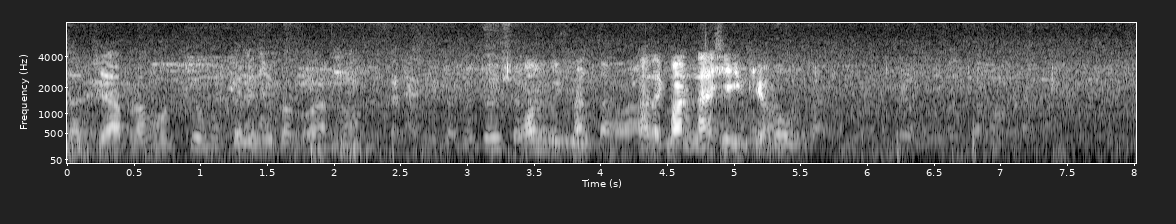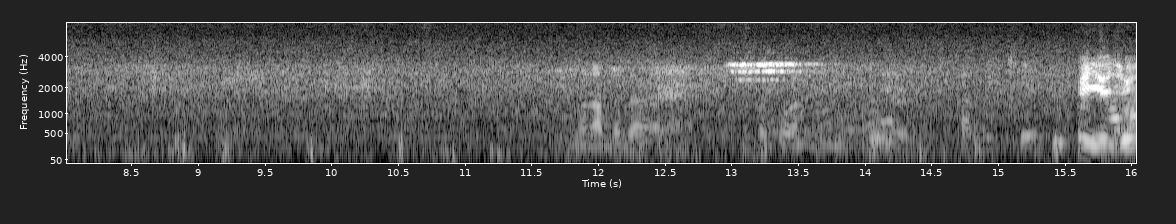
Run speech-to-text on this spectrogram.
અંદર જે આપણે મૂર્તિઓ મૂકેલી છે ભગવાનનો તમે જોઈ શકો છો. બાર ના છે એમ કહેવાય ઘણા બધા ભગવાનની સ્થાપિત છે. ભાઈઓ જો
